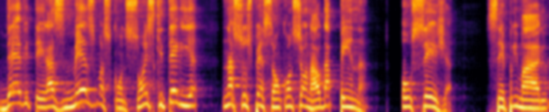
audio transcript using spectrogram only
deve ter as mesmas condições que teria na suspensão condicional da pena. Ou seja, ser primário,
